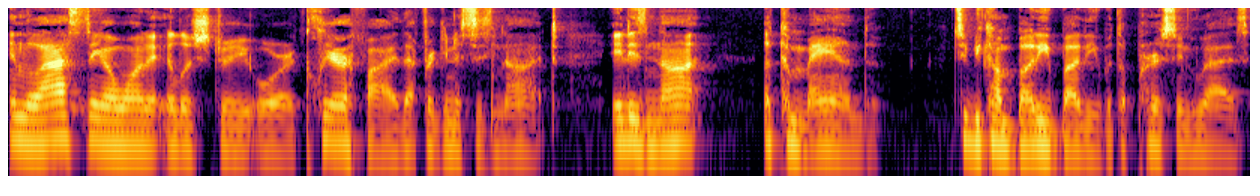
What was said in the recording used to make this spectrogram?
And the last thing I want to illustrate or clarify that forgiveness is not, it is not a command to become buddy buddy with the person who has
